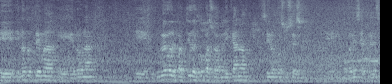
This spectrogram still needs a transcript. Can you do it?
Eh, en otro tema, eh, Ronald, luego del partido de Copa Sudamericana se dieron dos sucesos en conferencia de prensa.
